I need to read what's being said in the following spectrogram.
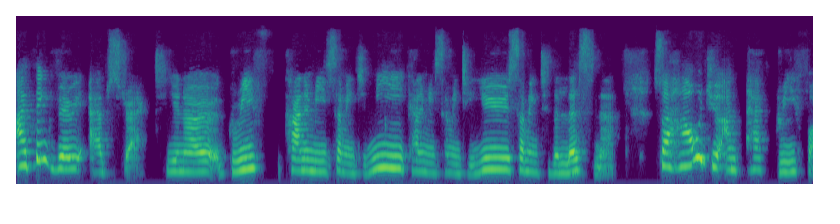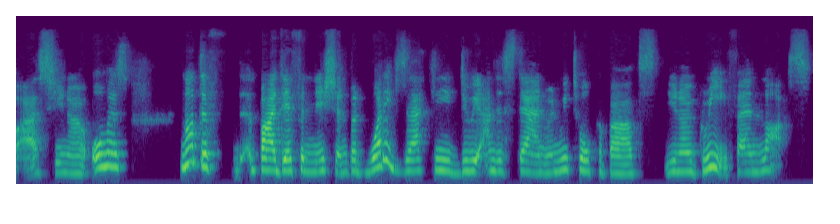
i think very abstract you know grief kind of means something to me kind of means something to you something to the listener so how would you unpack grief for us you know almost not def- by definition, but what exactly do we understand when we talk about, you know, grief and loss?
